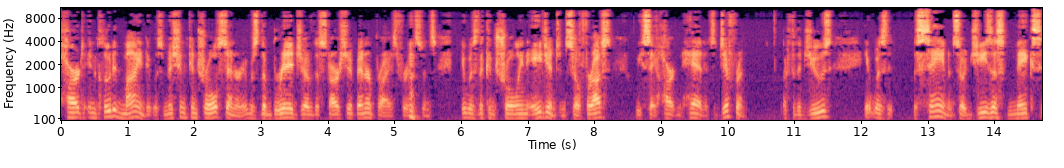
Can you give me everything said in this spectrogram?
Heart included mind. It was mission control center. It was the bridge of the Starship Enterprise, for hmm. instance. it was the controlling agent. And so for us, we say heart and head. It's different. But for the Jews, it was the same. And so Jesus makes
